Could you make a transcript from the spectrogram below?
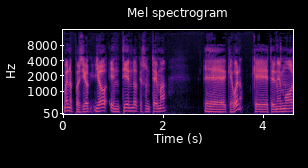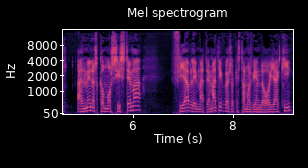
Bueno, pues yo, yo entiendo que es un tema eh, que, bueno, que tenemos, al menos como sistema fiable y matemático, que es lo que estamos viendo hoy aquí,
